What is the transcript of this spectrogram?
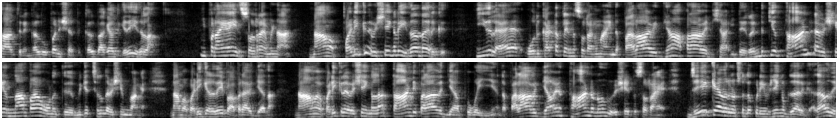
சாத்திரங்கள் உபனிஷத்துக்கள் பகவத்கீதை இதெல்லாம். இப்போ நான் ஏன் இது சொல்கிறேன் அப்படின்னா நாம் படிக்கிற விஷயங்களே இதாக தான் இருக்குது இதில் ஒரு கட்டத்தில் என்ன சொல்கிறாங்கன்னா இந்த பராவித்யா அபராவித்யா இந்த ரெண்டுத்தையும் தாண்டின விஷயம்தான்ப்பா உனக்கு மிகச்சிறந்த விஷயம்வாங்க நாம் படிக்கிறதே இப்போ அபராவித்யா தான் நாம் படிக்கிற விஷயங்கள்லாம் தாண்டி பராவித்யா போய் அந்த பராவித்யாவையும் தாண்டணும்னு ஒரு விஷயத்த சொல்கிறாங்க ஜேகே அவர்கள் சொல்லக்கூடிய விஷயங்கள் இப்படி தான் இருக்குது அதாவது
